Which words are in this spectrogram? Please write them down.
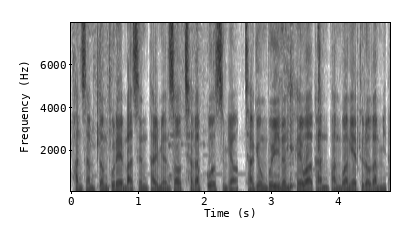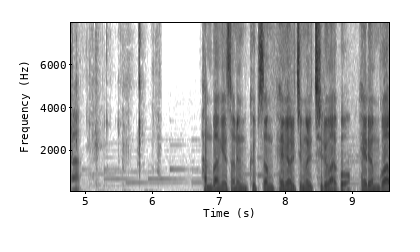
환삼덩굴의 맛은 달면서 차갑고 쓰며 작용 부위는 폐와 간 방광에 들어갑니다. 한방에서는 급성 폐혈증을 치료하고 폐렴과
